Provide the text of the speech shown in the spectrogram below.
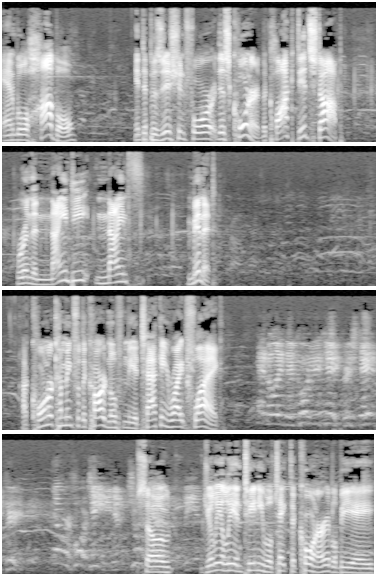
and will hobble into position for this corner. The clock did stop. We're in the 99th minute. A corner coming for the Cardinal from the attacking right flag. So Julia Leontini will take the corner. It'll be a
